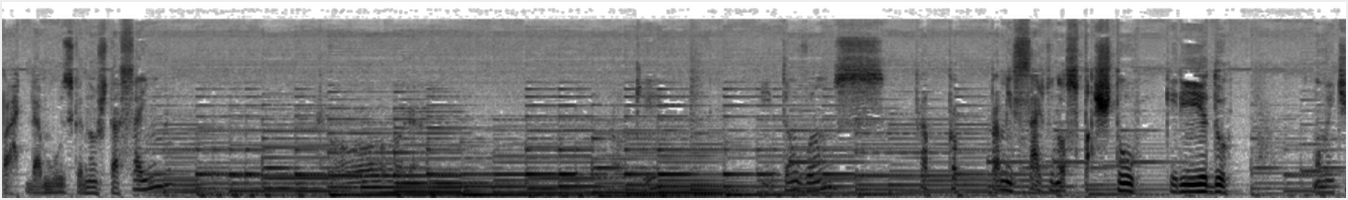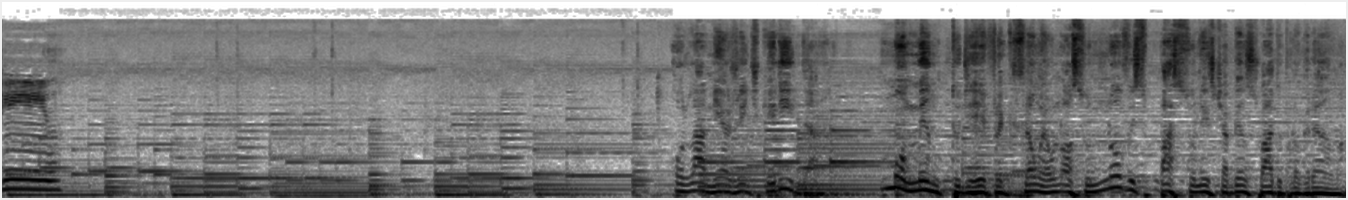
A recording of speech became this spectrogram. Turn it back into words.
parte da música não está saindo. Agora. Ok. Então vamos para a mensagem do nosso pastor querido. Um momentinho. Olá, minha gente querida. Momento de reflexão é o nosso novo espaço neste abençoado programa.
